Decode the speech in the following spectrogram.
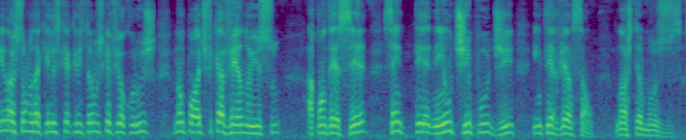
e nós somos daqueles que acreditamos que a Fiocruz não pode ficar vendo isso acontecer sem ter nenhum tipo de intervenção. Nós temos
